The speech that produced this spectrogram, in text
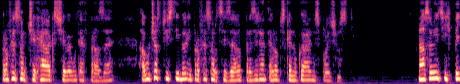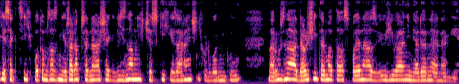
profesor Čechák z ČVUT v Praze a účast přislíbil i profesor Cizel, prezident Evropské nukleární společnosti. Následujících pěti sekcích potom zazní řada přednášek významných českých i zahraničních odborníků na různá další témata spojená s využíváním jaderné energie.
